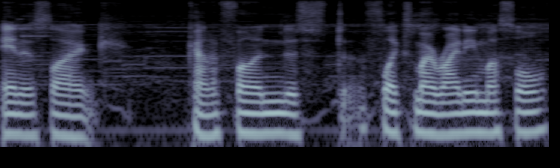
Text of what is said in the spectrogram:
And it's like kind of fun just to flex my writing muscle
